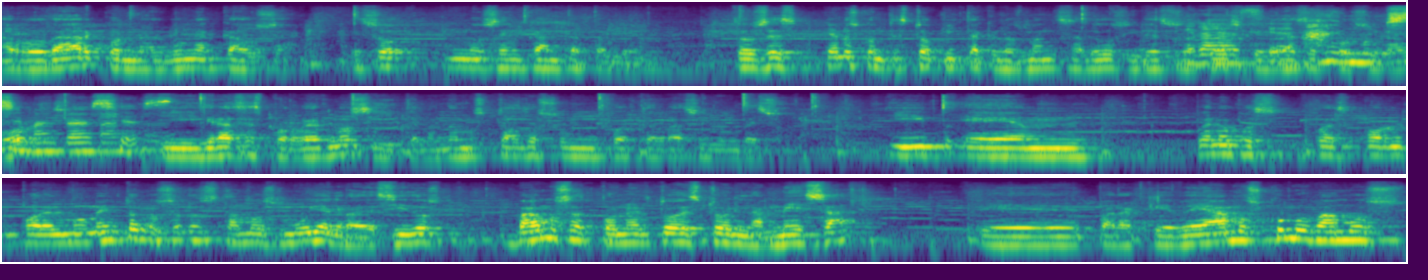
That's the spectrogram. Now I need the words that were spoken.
a rodar con alguna causa. Eso nos encanta también. Entonces, ya nos contestó Pita que nos manda saludos y besos a todos, que Gracias. gracias Ay, por su muchísimas labor. gracias. Y gracias por vernos y te mandamos todos un fuerte abrazo y un beso. Y em, bueno, pues, pues por, por el momento nosotros estamos muy agradecidos. Vamos a poner todo esto en la mesa eh, para que veamos cómo vamos,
